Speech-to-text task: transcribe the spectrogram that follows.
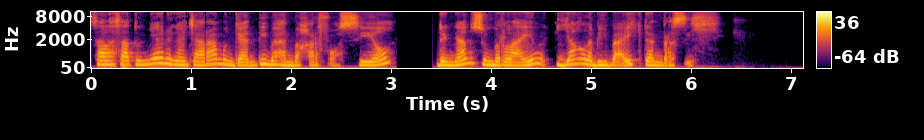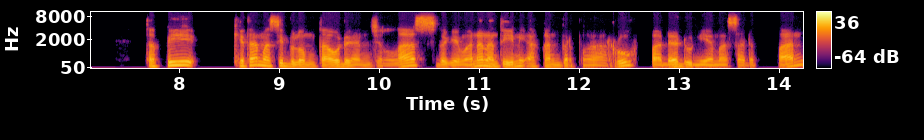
Salah satunya dengan cara mengganti bahan bakar fosil dengan sumber lain yang lebih baik dan bersih. Tapi kita masih belum tahu dengan jelas bagaimana nanti ini akan berpengaruh pada dunia masa depan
